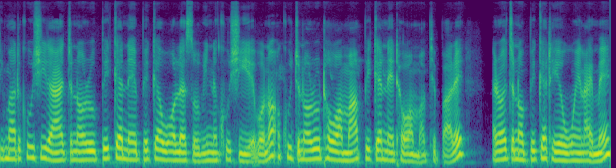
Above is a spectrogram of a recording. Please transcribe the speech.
ဒီမှာတစ်ခုရှိတာကျွန်တော်တို့ Bicket နဲ့ Bicket wallet ဆိုပြီးနှစ်ခုရှိရပေါ့နော်အခုကျွန်တော်တို့ထုတ်ရမှာ Bicket နဲ့ထုတ်ရမှာဖြစ်ပါတယ်အဲ့တော့ကျွန်တော် Bicket ထဲကိုဝင်လိုက်မယ်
